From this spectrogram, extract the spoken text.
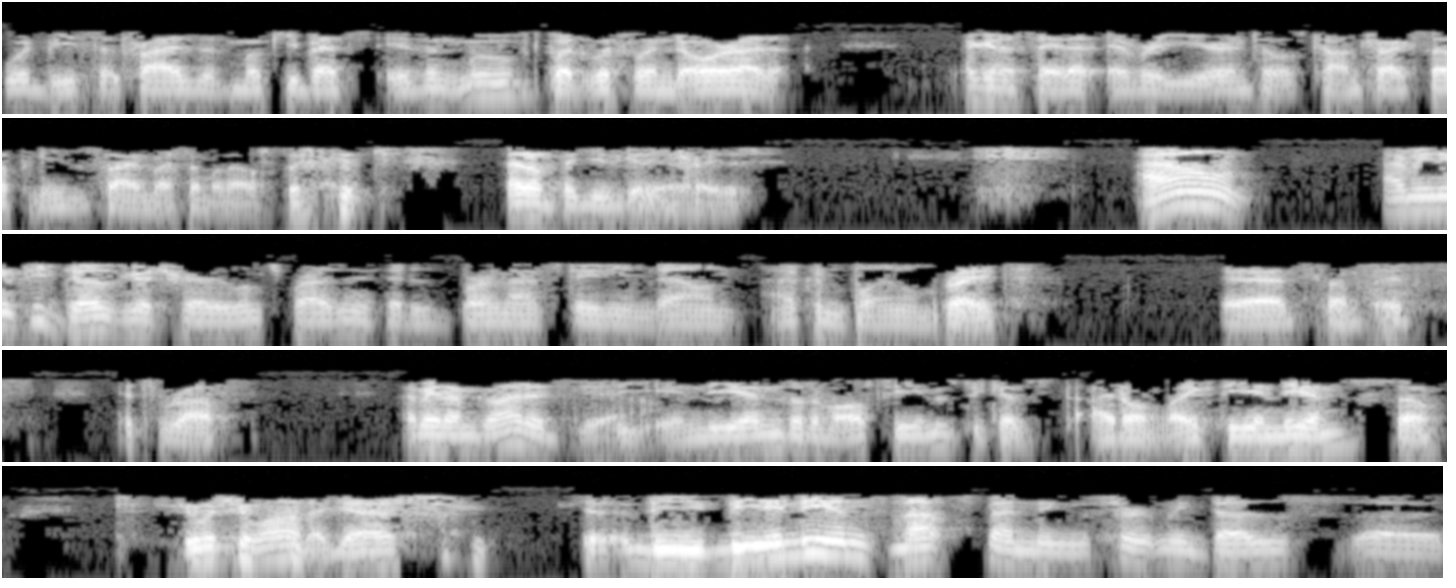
would be surprised if Mookie Betts isn't moved, but with Lindor, I, they're going to say that every year until his contract's up and he's signed by someone else. I don't think he's getting Yeah. traded. I don't. I mean, if he does get traded, it wouldn't surprise me if they just burn that stadium down. I couldn't blame him. Right. Yeah, it's some, it's it's rough. I mean, I'm glad it's Yeah. the Indians out of all teams because I don't like the Indians. So do what you want, I guess. The the Indians not spending certainly does uh,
